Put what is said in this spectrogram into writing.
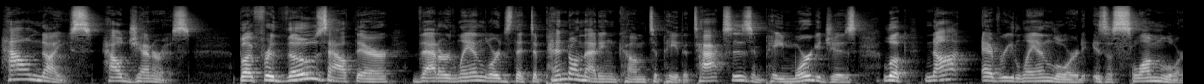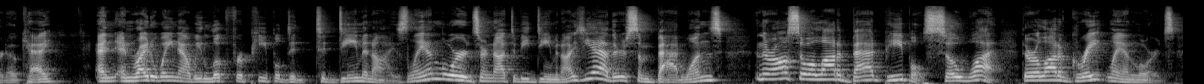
How nice, how generous. But for those out there that are landlords that depend on that income to pay the taxes and pay mortgages, look, not every landlord is a slumlord, okay? And, and right away now we look for people to, to demonize. Landlords are not to be demonized. Yeah, there's some bad ones, and there are also a lot of bad people. So what? There are a lot of great landlords.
